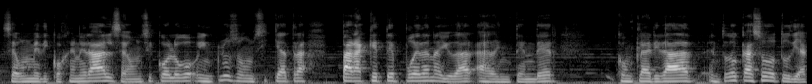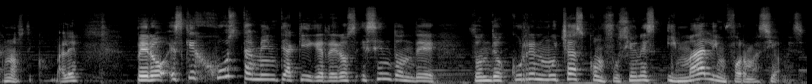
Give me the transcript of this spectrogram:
sea un médico general, sea un psicólogo o incluso un psiquiatra, para que te puedan ayudar a entender con claridad, en todo caso, tu diagnóstico, ¿vale? Pero es que justamente aquí, guerreros, es en donde, donde ocurren muchas confusiones y malinformaciones.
